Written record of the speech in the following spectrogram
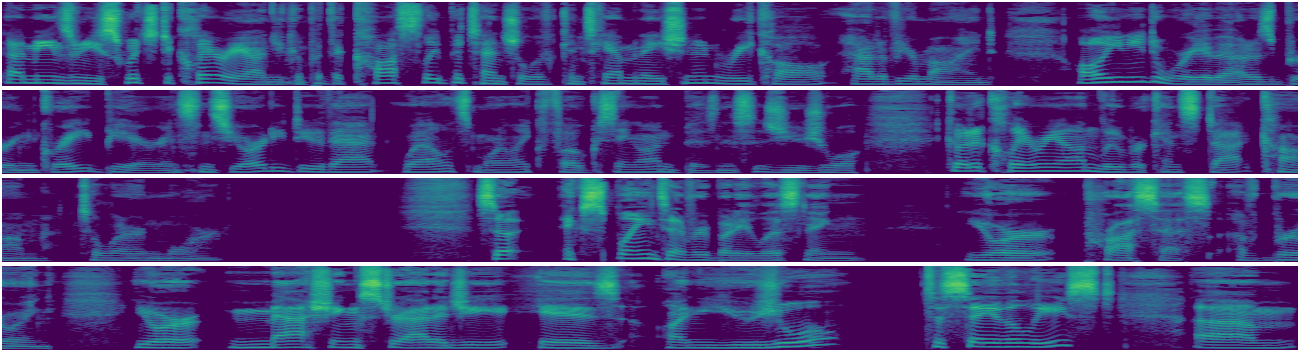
That means when you switch to Clarion, you can put the costly potential of contamination and recall out of your mind. All you need to worry about is brewing great beer, and since you already do that, well, it's more like focusing on business as usual. Go to clarionlubricants.com to learn more. So, explain to everybody listening your process of brewing. Your mashing strategy is unusual, to say the least. Um,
